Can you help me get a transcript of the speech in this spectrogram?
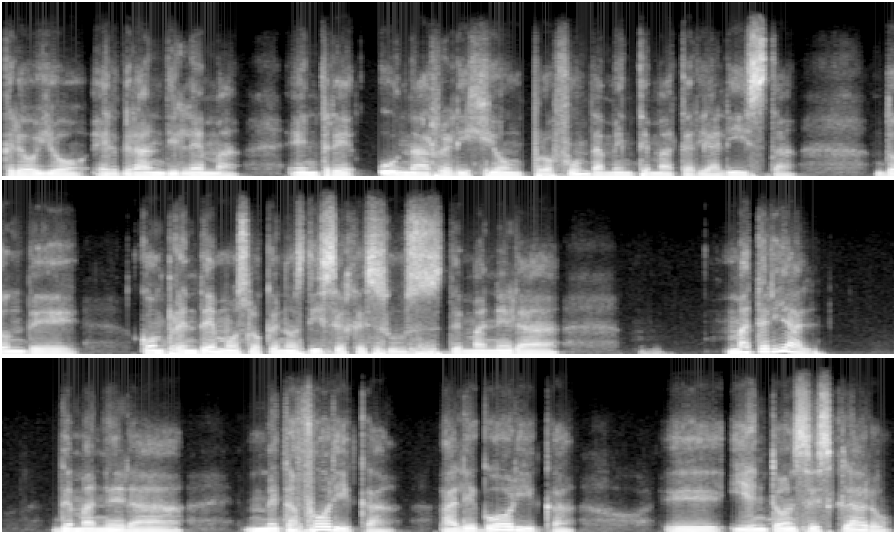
creo yo, el gran dilema entre una religión profundamente materialista, donde comprendemos lo que nos dice Jesús de manera material, de manera metafórica, alegórica, eh, y entonces, claro,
